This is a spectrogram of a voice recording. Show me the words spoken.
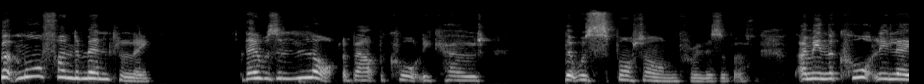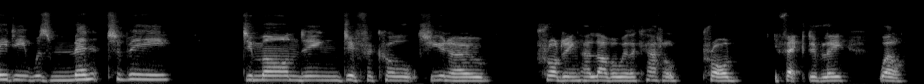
But more fundamentally, there was a lot about the courtly code that was spot on for Elizabeth. I mean, the courtly lady was meant to be demanding, difficult, you know, prodding her lover with a cattle prod effectively. Well,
